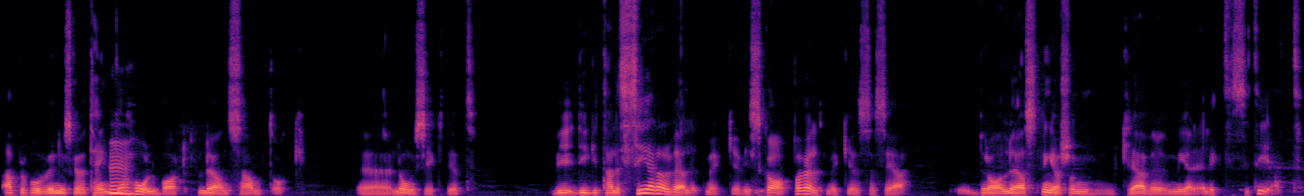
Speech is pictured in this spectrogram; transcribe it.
apropå vi nu ska tänka mm. hållbart, lönsamt och eh, långsiktigt vi digitaliserar väldigt mycket. Vi skapar väldigt mycket så att säga, bra lösningar som kräver mer elektricitet.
